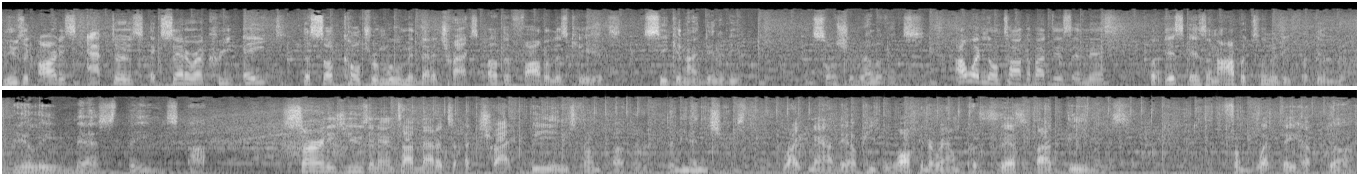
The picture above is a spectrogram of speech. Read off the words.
Music artists, actors, etc. create the subcultural movement that attracts other fatherless kids seeking identity and social relevance. I wasn't going to talk about this in this, but this is an opportunity for them to really mess things up. CERN is using antimatter to attract beings from other dimensions. Right now, there are people walking around possessed by demons from what they have done.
